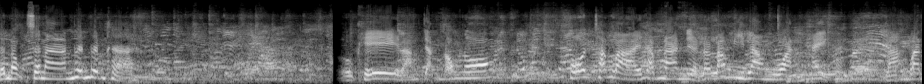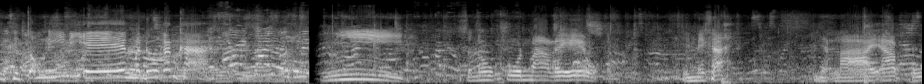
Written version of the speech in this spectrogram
สนุกสนานเพื่อนๆค่ะ โอเคหลังจากน้องๆโค้ชทั้งหลายทำงานเนี่ยแล้วเรามีรางวัลให้ค่ะรางวัลคือตรงนี้นี่เองมาดูกันค่ะ นี่สโนว์โคนมาแล้ว เห็นไหมคะ เนี่ยลายอะปู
